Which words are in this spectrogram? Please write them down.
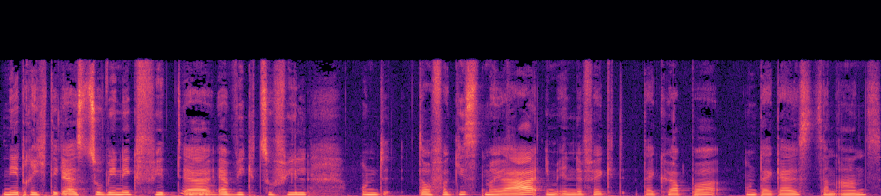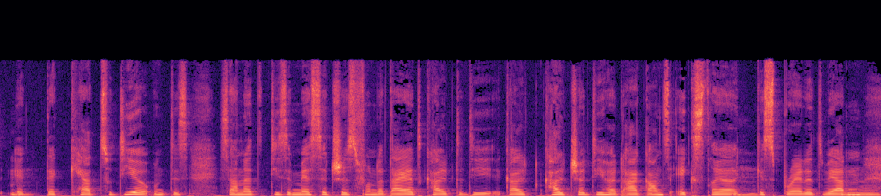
nicht richtig, ja. er ist zu wenig fit, mhm. er, er wiegt zu viel. Und da vergisst man ja auch im Endeffekt, dein Körper und der Geist sind eins, mhm. der kehrt zu dir und das sind halt diese Messages von der Diet Culture, die, Culture, die halt auch ganz extra mhm. gespreadet werden, mhm.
